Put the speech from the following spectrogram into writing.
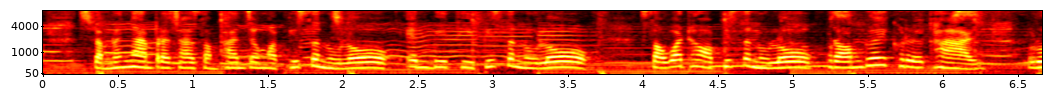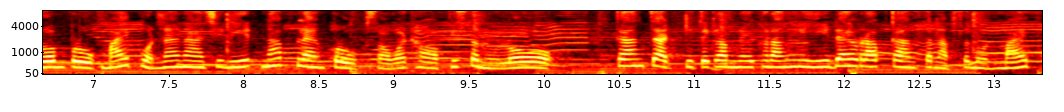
4สำนักงงานประชาสัมพันธ์จังหวัดพิษณุโลก NBT พิษณุโลก สวทพิษณุโลกพร้อมด้วยเครือข่าย รวมปลูกไม้ผลนานาชนิด นับแปลงปลูก สวทพิษณุโลก การจัดกิจกรรมในครั้งนี้ได้รับการสนับสนุนไม้ผ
